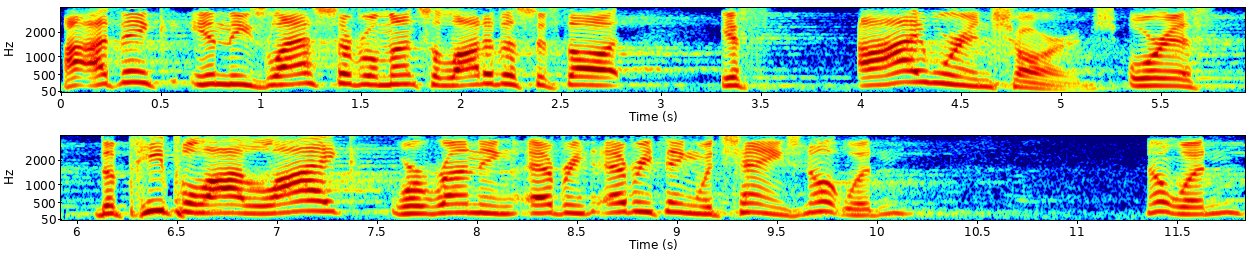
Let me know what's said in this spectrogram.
I think in these last several months, a lot of us have thought if I were in charge or if the people I like were running, every, everything would change. No, it wouldn't. No, it wouldn't.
